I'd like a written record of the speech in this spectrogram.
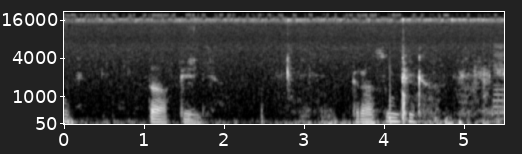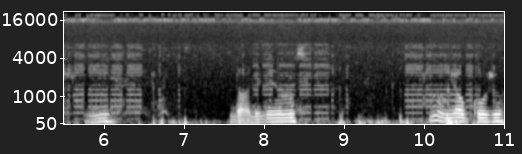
От такий красунчик. І далі дивимось. Ну, я обходжу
